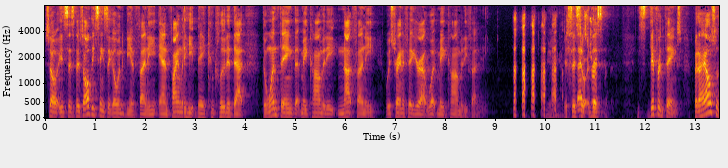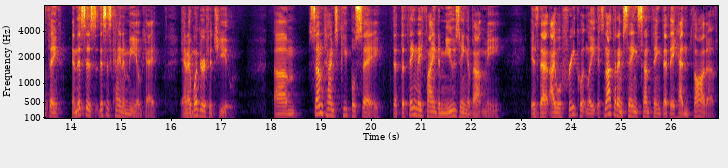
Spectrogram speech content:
So it says there's all these things that go into being funny, and finally he, they concluded that the one thing that made comedy not funny was trying to figure out what made comedy funny. It's this sort this it's different things. But I also think, and this is this is kind of me, okay, and I wonder if it's you. Um, sometimes people say that the thing they find amusing about me is that I will frequently. It's not that I'm saying something that they hadn't thought of.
